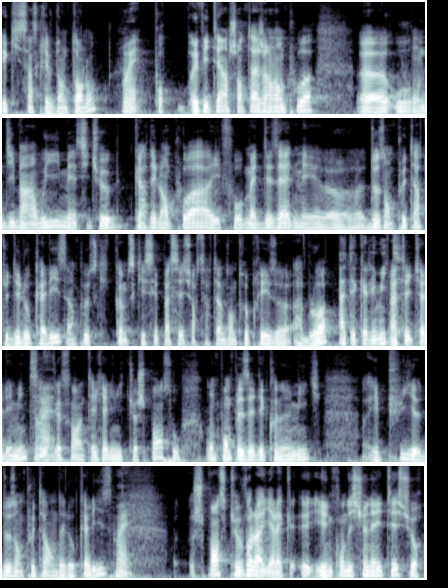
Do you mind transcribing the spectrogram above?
et qui s'inscrivent dans le temps long, ouais. pour éviter un chantage à l'emploi euh, où on dit ben oui, mais si tu veux garder l'emploi, il faut mettre des aides, mais euh, deux ans plus tard, tu délocalises, un peu comme ce qui s'est passé sur certaines entreprises euh, à Blois. À TK Limit. À TK Limit, c'est exactement à TK Limit que je pense, où on pompe les aides économiques et puis deux ans plus tard, on délocalise. Je pense que voilà, il y, y, a une conditionnalité sur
